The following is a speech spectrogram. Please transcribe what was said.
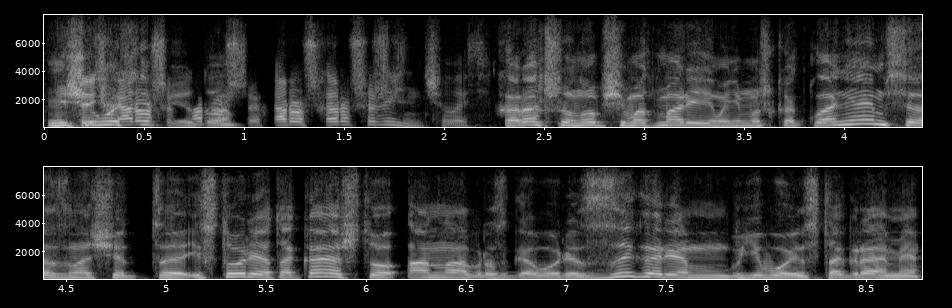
Ничего То есть хорошая, себе, хорошая, да. хорошая, хорошая жизнь началась. Хорошо, ну, в общем, от Марии мы немножко отклоняемся. Значит, э, история такая, что она в разговоре с Игорем в его инстаграме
